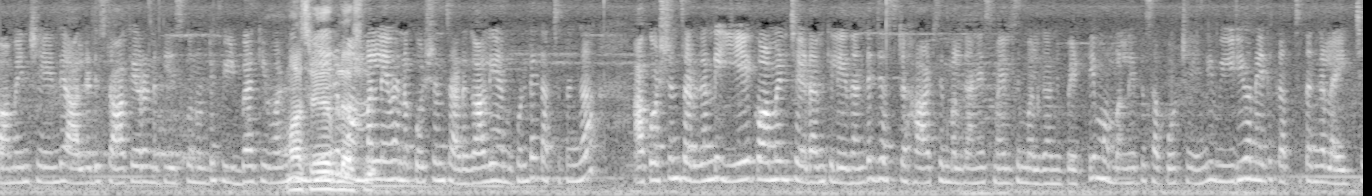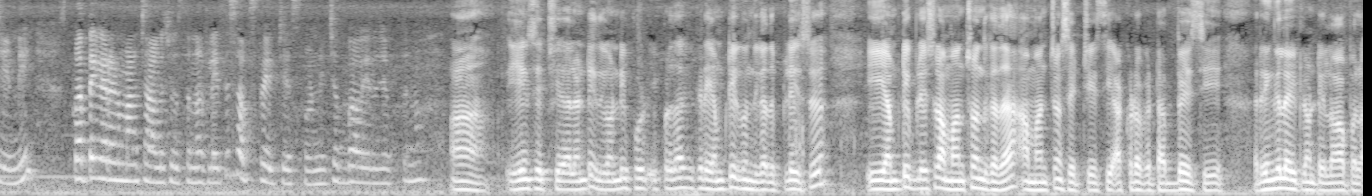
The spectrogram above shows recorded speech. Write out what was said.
కామెంట్ చేయండి. ఆల్రెడీ స్టాక్ ఎవరైనా తీసుకుని ఉంటే ఫీడ్బ్యాక్ ఇవ్వండి. మమ్మల్ని ఏమైనా క్వశ్చన్స్ అడగాలి అనుకుంటే ఖచ్చితంగా ఆ క్వశ్చన్స్ అడగండి. ఏ కామెంట్ చేయడానికి లేదంటే జస్ట్ హార్ట్ సింబల్ కానీ స్మైల్ సింబల్ కానీ పెట్టి మమ్మల్ని అయితే సపోర్ట్ చేయండి. వీడియోని అయితే ఖచ్చితంగా లైక్ చేయండి. కొత్తగా మన ఛానల్ చూస్తున్నట్లయితే సబ్స్క్రైబ్ చేసుకోండి. ఏదో చెప్తున్నావు? ఏం సెట్ చేయాలంటే ఇదిగోండి ఇప్పుడు ఇప్పుడు దాకా ఇక్కడ ఎంటీగా ఉంది కదా ప్లేస్ ఈ ఎంటీ ప్లేస్లో ఆ మంచం ఉంది కదా ఆ మంచం సెట్ చేసి అక్కడ ఒక టబ్ వేసి రింగ్ లైట్లు ఉంటాయి లోపల.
